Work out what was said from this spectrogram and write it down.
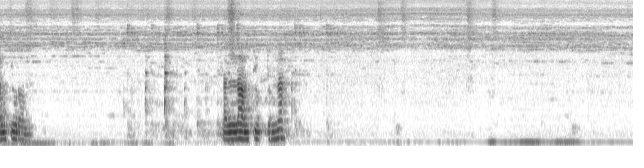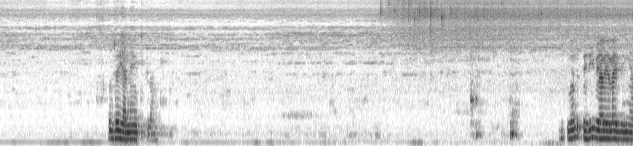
அமுத்தி விடணும். நல்லா அமுத்தி விட்டோம்னா கொஞ்சம் எண்ணெய் ஊற்றிக்கலாம் இதுக்கு வந்து பெரிய வேலையெல்லாம் இல்லைங்க.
